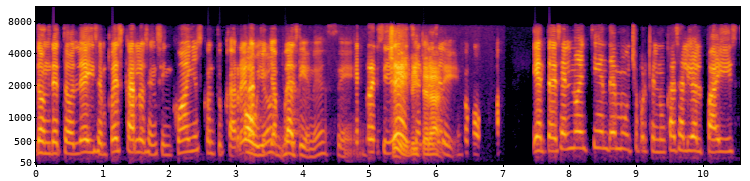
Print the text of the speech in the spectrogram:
donde todos le dicen pues Carlos en cinco años con tu carrera Obvio, ya la tienes, sí. Residencia. Sí, literal. y entonces él no entiende mucho porque él nunca ha salido del país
